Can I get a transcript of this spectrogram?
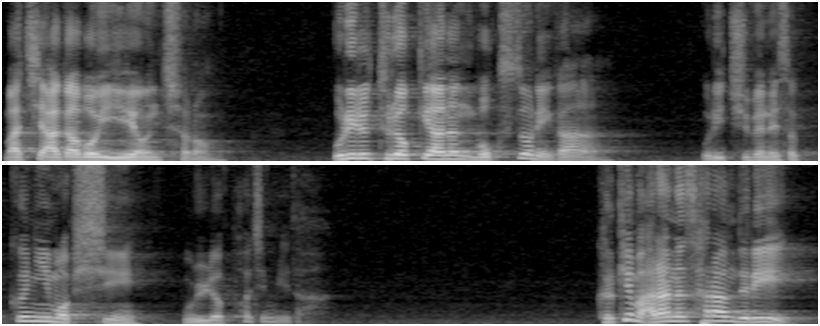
마치 아가보의 예언처럼 우리를 두렵게 하는 목소리가 우리 주변에서 끊임없이 울려 퍼집니다. 그렇게 말하는 사람들이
